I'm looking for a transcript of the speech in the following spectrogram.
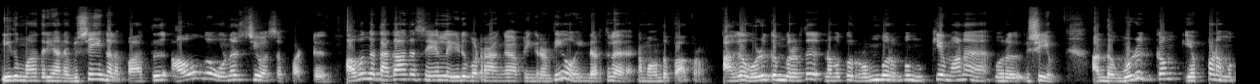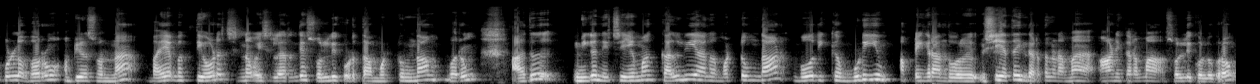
இது மாதிரியான விஷயங்களை பார்த்து அவங்க உணர்ச்சி வசப்பட்டு அவங்க தகாத செயல்ல ஈடுபடுறாங்க அப்படிங்கிறதையும் இந்த இடத்துல நம்ம வந்து பார்க்குறோம். ஆக ஒழுக்கம்ங்கிறது நமக்கு ரொம்ப ரொம்ப முக்கியமான ஒரு விஷயம். அந்த ஒழுக்கம் எப்ப நமக்குள்ள வரும் அப்படின்னு சொன்னா பயபக்தியோட சின்ன வயசுல இருந்தே சொல்லி கொடுத்தா மட்டும்தான் வரும். அது மிக நிச்சயமா கல்வியால மட்டும்தான் போதிக்க முடியும் அப்படிங்கிற அந்த ஒரு விஷயத்தை இந்த இடத்துல நம்ம ஆணித்தரமா சொல்லிக் கொள்ளுகிறோம்.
